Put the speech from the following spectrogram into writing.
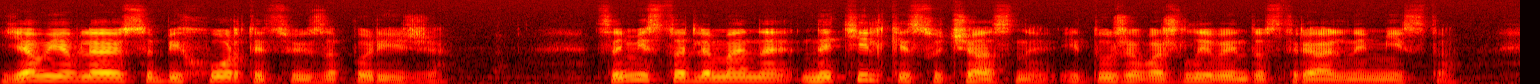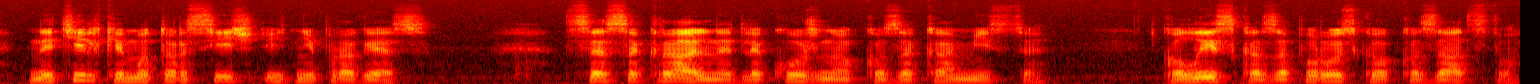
я уявляю собі Хортицю і Запоріжжя. Це місто для мене не тільки сучасне і дуже важливе індустріальне місто, не тільки Моторсіч і Дніпрогес. Це сакральне для кожного козака місце, колиска запорозького козацтва.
